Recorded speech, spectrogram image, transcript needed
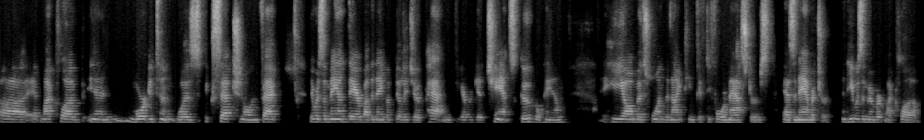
uh, at my club in Morganton was exceptional. In fact, there was a man there by the name of Billy Joe Patton. If you ever get a chance, Google him. He almost won the 1954 Masters as an amateur, and he was a member at my club.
